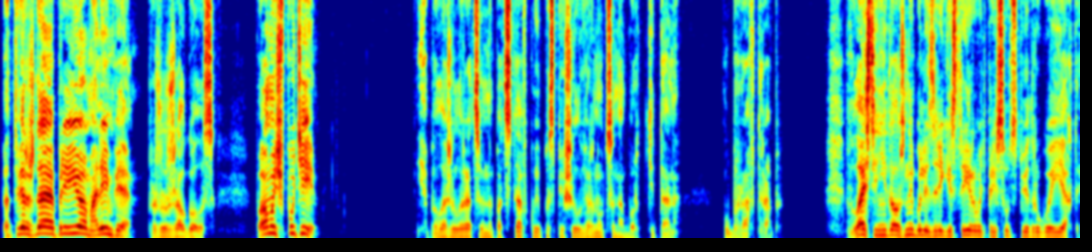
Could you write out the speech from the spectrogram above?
Подтверждаю прием, «Олимпия», — прожужжал голос. Помощь в пути. Я положил рацию на подставку и поспешил вернуться на борт «Титана», убрав трап. Власти не должны были зарегистрировать присутствие другой яхты.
